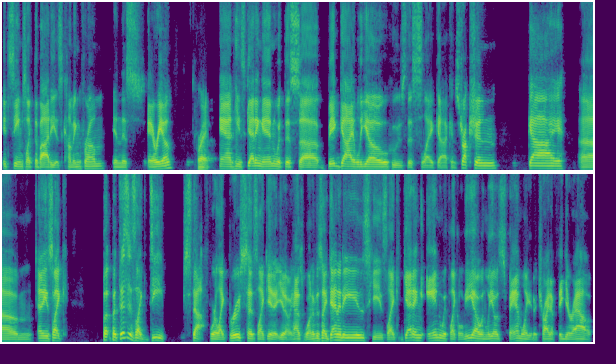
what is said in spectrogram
it seems like the body is coming from in this area. Right. And he's getting in with this uh, big guy, Leo, who's this like uh, construction guy. Um, and he's like, but but this is like deep stuff where like Bruce has like you know he has one of his identities. He's like getting in with like Leo and Leo's family to try to figure out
